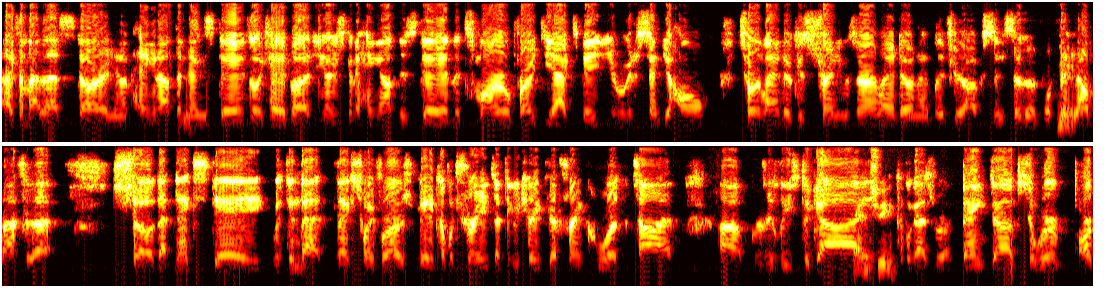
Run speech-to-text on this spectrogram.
I come out of that start and I'm hanging out the next day, and they're like, "Hey, bud, you know, you're just gonna hang out this day, and then tomorrow we'll probably deactivate you. Know, we're gonna send you home to Orlando because training was in Orlando, and I live here, obviously, so we'll send you home after that." So that next day, within that next 24 hours, we made a couple trades. I think we traded Jeff Francoeur at the time. Um, we released a guy. A couple guys were banged up, so we're our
